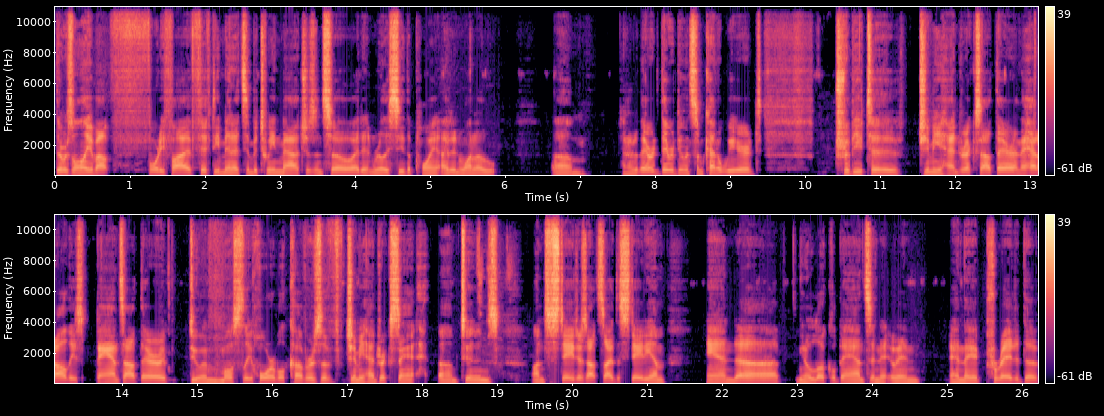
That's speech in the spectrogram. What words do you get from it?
there was only about 45 50 minutes in between matches and so I didn't really see the point. I didn't want to um I don't know. They were they were doing some kind of weird tribute to Jimi Hendrix out there and they had all these bands out there doing mostly horrible covers of Jimi Hendrix um, tunes on stages outside the stadium and uh you know local bands and and and they paraded the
